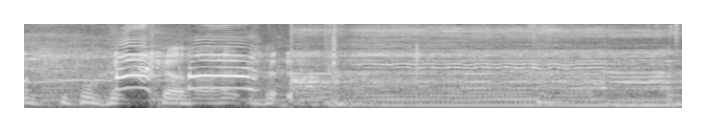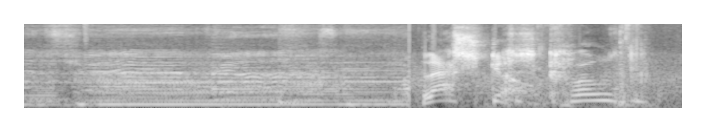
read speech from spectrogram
oh my God. Let's go. Close the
